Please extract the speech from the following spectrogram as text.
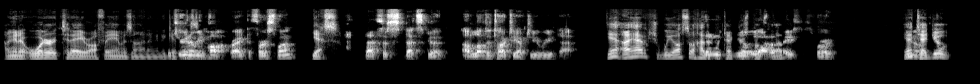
I'm going to order it today or off Amazon. I'm going to get it. But get. you're going to read. Hawke, right? The first one. Yes. That's a, that's good. I'd love to talk to you after you read that. Yeah, I have. We also have Then we Protectors really Book Club. Basis for it. Yeah, you know. Ted, you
